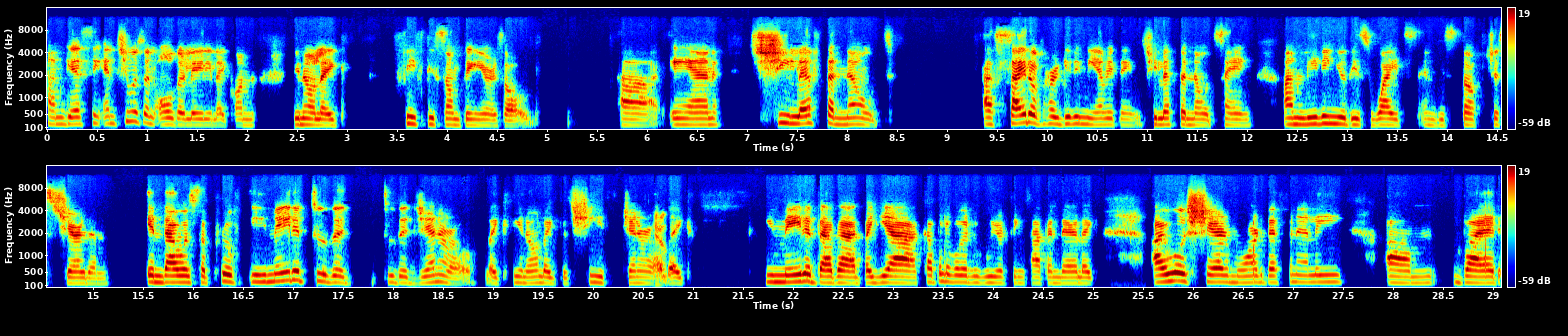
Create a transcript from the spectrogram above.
I'm guessing. And she was an older lady, like on, you know, like 50 something years old. Uh, and she left a note aside of her giving me everything, she left a note saying, I'm leaving you these whites and this stuff, just share them. And that was the proof. He made it to the to the general, like you know, like the chief general, Yep. like he made it that bad. But yeah, a couple of other weird things happened there. Like I will share more definitely. Um, but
